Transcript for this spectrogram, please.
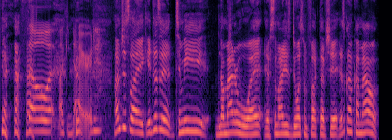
so fucking tired. I'm just like, it doesn't, to me, no matter what, if somebody's doing some fucked up shit, it's going to come out.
